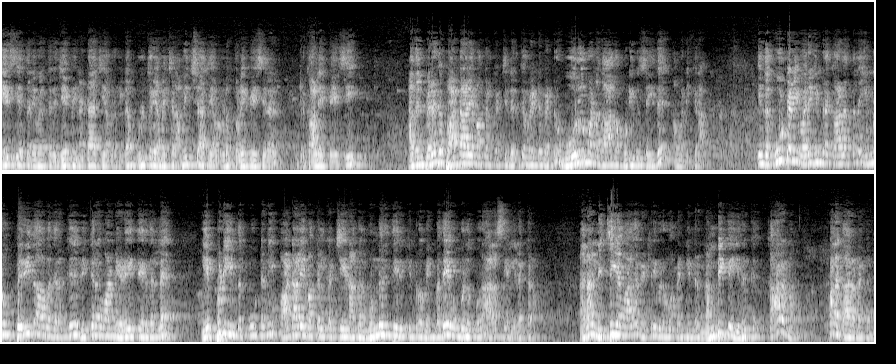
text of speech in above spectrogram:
தேசிய தலைவர் திரு ஜே பி நட்டாஜி அவர்களிடம் உள்துறை அமைச்சர் அமித்ஷாஜி அவர்களிடம் தொலைபேசியில் இன்று காலை பேசி அதன் பிறகு பாட்டாளி மக்கள் கட்சி நிற்க வேண்டும் என்று ஒரு மனதாக முடிவு செய்து அவங்க நிக்கிறாங்க. இந்த கூட்டணி வருகின்ற காலத்துல இன்னும் பெரிதாவதற்கு விக்கிரவாண்டி இடைத்தேர்தலில் எப்படி இந்த கூட்டணி பாட்டாளி மக்கள் கட்சியை நாங்கள் முன்னிறுத்தி இருக்கின்றோம் என்பதே உங்களுக்கு ஒரு அரசியல் இலக்கணம். அதனால் நிச்சயமாக வெற்றி பெறுவோம் என்கின்ற நம்பிக்கை இருக்கு. காரணம் பல காரணங்கள்.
